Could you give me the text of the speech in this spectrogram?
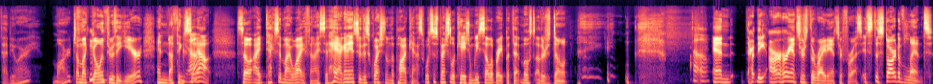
February, March. I'm like going through the year and nothing stood out. So I texted my wife and I said, Hey, I got to answer this question on the podcast. What's a special occasion we celebrate, but that most others don't? Uh oh. And her, the, our, her answer is the right answer for us. It's the start of Lent,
